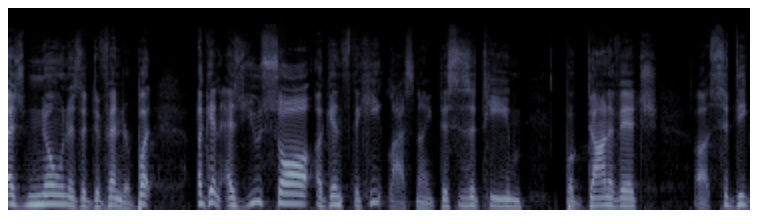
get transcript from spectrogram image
as known as a defender. But again, as you saw against the Heat last night, this is a team. Bogdanovich, uh, Saddiq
